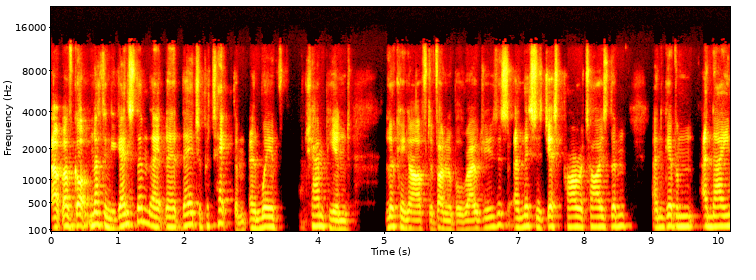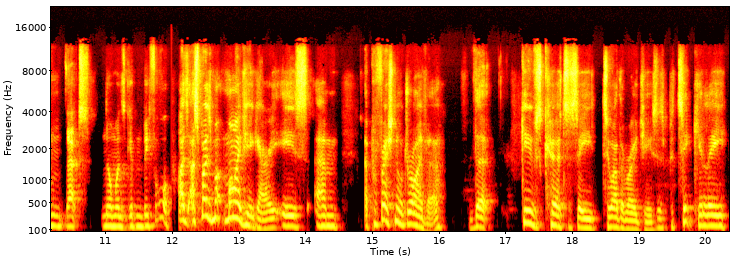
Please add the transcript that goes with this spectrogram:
I've got nothing against them. They're, they're there to protect them. And we've championed looking after vulnerable road users. And this has just prioritised them and given a name that no one's given before. I, I suppose my, my, view, Gary, is um, a professional driver that gives courtesy to other road users, particularly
